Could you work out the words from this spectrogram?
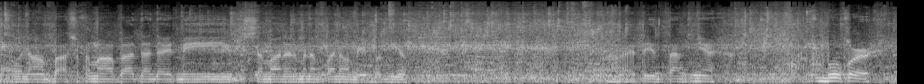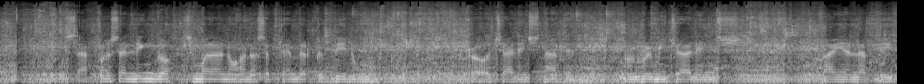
ah, wala ang pasok ng mga bata dahil may sama na naman ng panahon may bagyo. Ah, ito yung tank niya. Booker. Sakto isang linggo simula nung ano, September 15 nung Raw challenge natin. Ang grooming challenge. Final update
